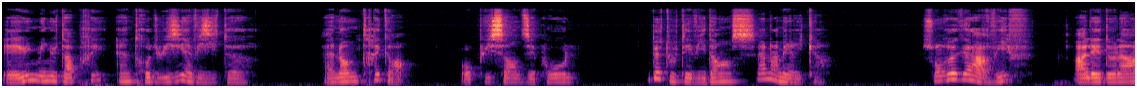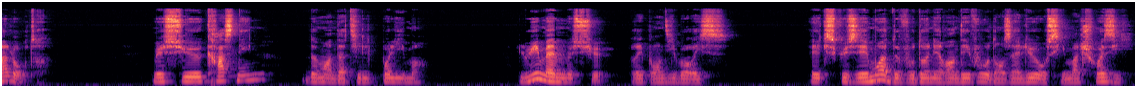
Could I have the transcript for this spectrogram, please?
et une minute après introduisit un visiteur, un homme très grand, aux puissantes épaules, de toute évidence un Américain. Son regard vif allait de l'un à l'autre. Monsieur Krasnin? demanda-t-il poliment. Lui-même, monsieur, répondit Boris. Excusez-moi de vous donner rendez-vous dans un lieu aussi mal choisi,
